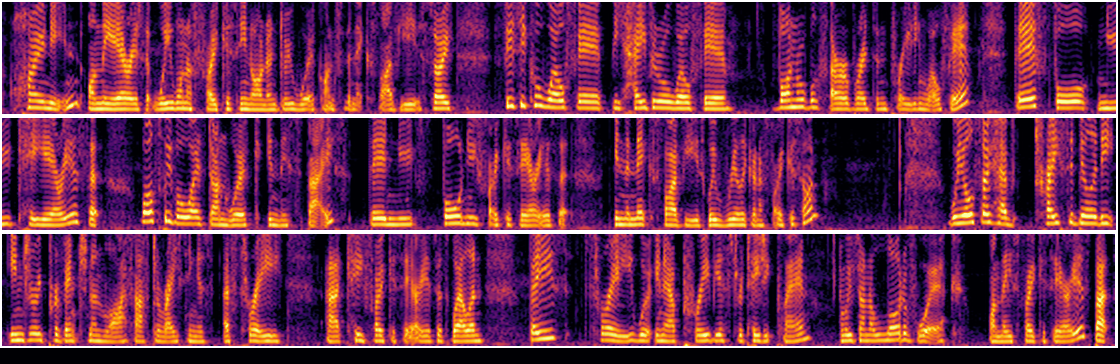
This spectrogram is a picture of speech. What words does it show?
hone in on the areas that we want to focus in on and do work on for the next five years. So, physical welfare, behavioural welfare, vulnerable thoroughbreds, and breeding welfare. They're four new key areas that whilst we've always done work in this space, they're new four new focus areas that in the next five years we're really going to focus on. We also have traceability, injury prevention, and life after racing as are three uh, key focus areas as well. And these three were in our previous strategic plan, and we've done a lot of work on these focus areas, but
